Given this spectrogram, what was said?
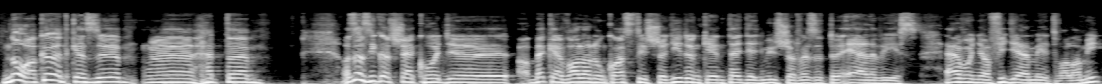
No, a következő, uh, hát uh, az az igazság, hogy uh, be kell vallanunk azt is, hogy időnként egy-egy műsorvezető elvész, elvonja a figyelmét valami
